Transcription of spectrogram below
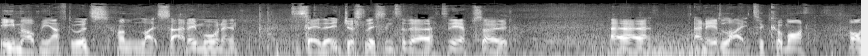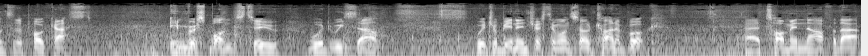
emailed me afterwards on like Saturday morning to say that he'd just listened to the to the episode uh, and he'd like to come on onto the podcast in response to would we sell which will be an interesting one. So I'm trying to book uh, Tom in now for that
